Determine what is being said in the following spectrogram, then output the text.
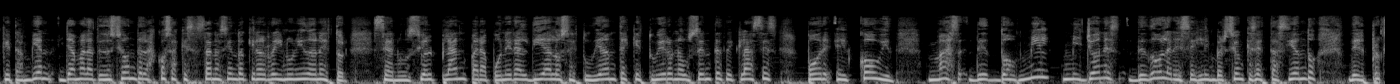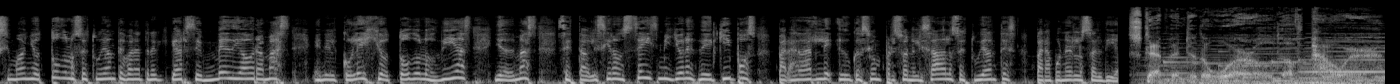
que también llama la atención de las cosas que se están haciendo aquí en el Reino Unido, Néstor, se anunció el plan para poner al día a los estudiantes que estuvieron ausentes de clases por el COVID. Más de dos mil millones de dólares es la inversión que se está haciendo. Del próximo año todos los estudiantes van a tener que quedarse media hora más en el colegio todos los días y además se establecieron 6 millones de equipos para darle educación personalizada a los estudiantes para ponerlos al día. Step into the world of power,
